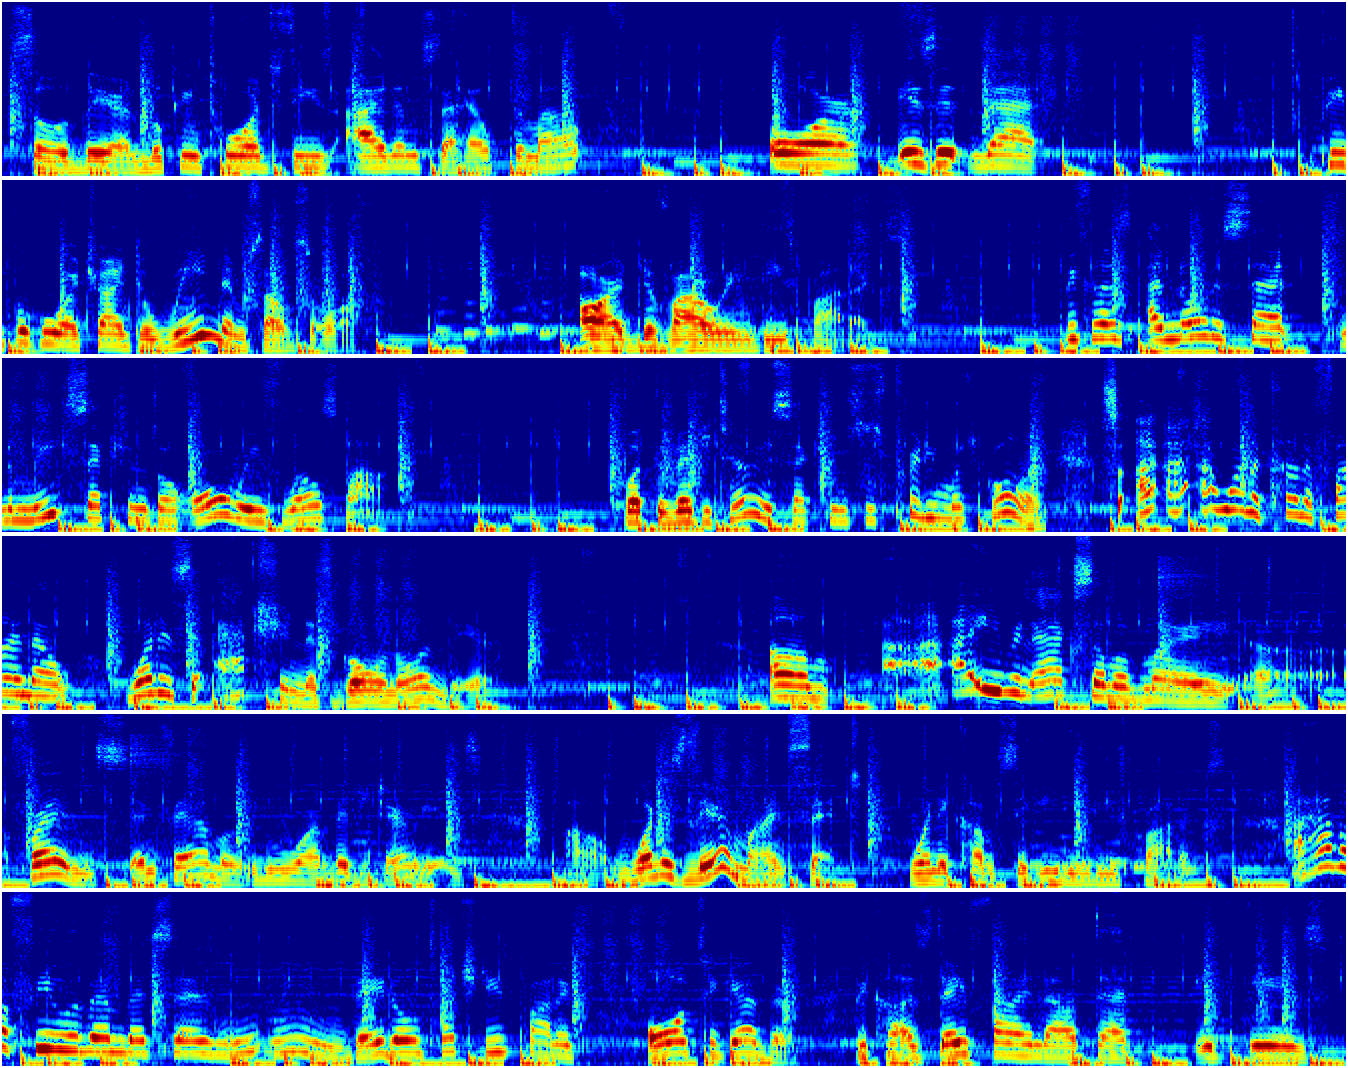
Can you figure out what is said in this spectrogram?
So they're looking towards these items to help them out? Or is it that people who are trying to wean themselves off are devouring these products. Because I noticed that the meat sections are always well stocked, but the vegetarian sections was pretty much gone. So I, I, I want to kind of find out what is the action that's going on there. Um, I, I even asked some of my uh, friends and family who are vegetarians uh, what is their mindset when it comes to eating these products. I have a few of them that says they don't touch these products altogether because they find out that it is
